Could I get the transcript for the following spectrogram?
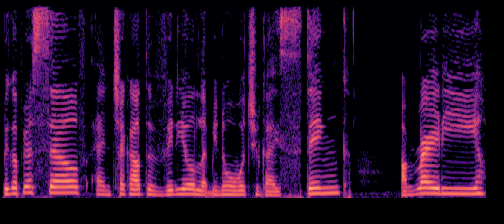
big up yourself and check out the video. Let me know what you guys think. Alrighty.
